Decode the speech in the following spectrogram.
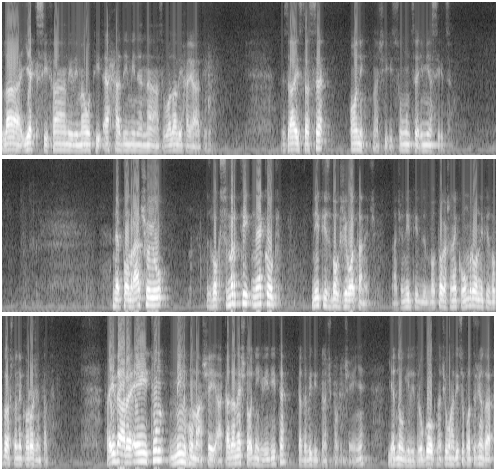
la jeksifani li mauti ehadi mine nas, vodali hajati. Zaista se oni, znači i sunce i mjesec, ne pomračuju zbog smrti nekog, niti zbog života neće. Znači, niti zbog toga što neko umro, niti zbog toga što je neko rođen tad. Fa idha ra'aytum minhuma shay'a, kada nešto od njih vidite, kada vidite znači pomračenje jednog ili drugog, znači u hadisu potvrđeno da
